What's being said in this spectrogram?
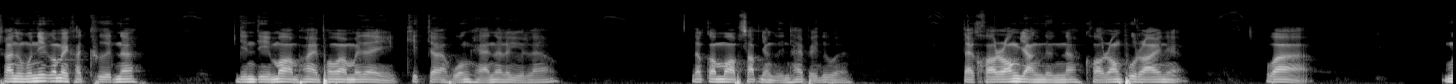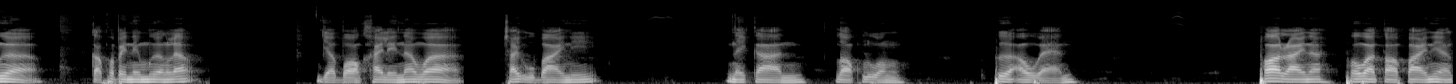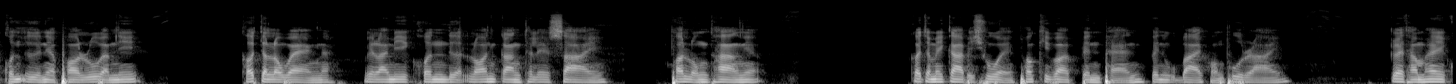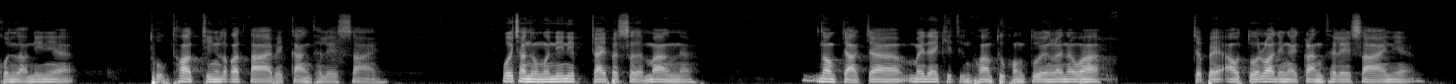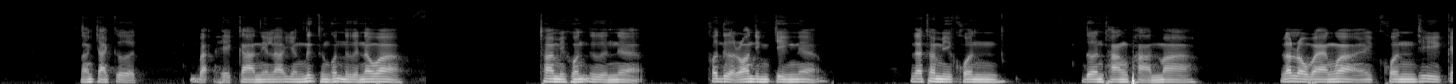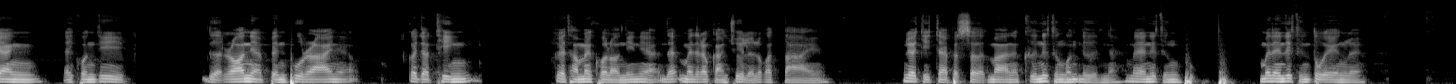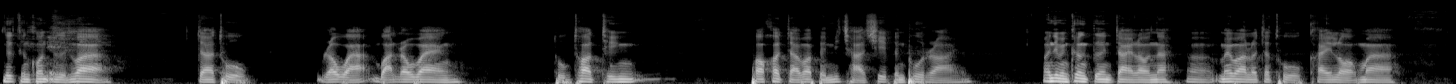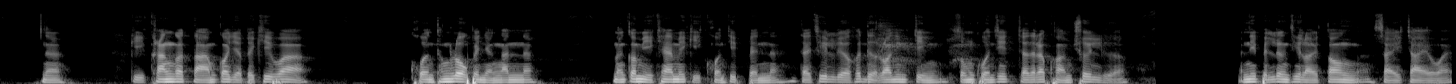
ชายหนุ่มคนนี้ก็ไม่ขัดขืนนะ ยินดีมอบให้ เพราะว่าไม่ได้คิดจะหวงแหนอะไรอยู่แล้ว แล้วก็มอบทรัพย์อย่างอื่นให้ไปด้วย แต่ขอร้องอย่างหนึ่งนะขอร้องผู้ร้ายเนี่ยว่าเมื่อกลับเข้าไปในเมืองแล้ว อย่าบอกใครเลยนะว่าใช้อุบายนี้ ในการหลอกลวงเพื่อเอาแหวน เพราะอะไรนะ เพราะว่าต่อไปเนี่ยคนอื่นเนี่ยพอรู้แบบนี้ เขาจะระแวงนะ เวลามีคนเดือดร้อนกลางทะเลทราย เพราะหลงทางเนี่ย ก็จะไม่กล้าไปช่วย เพราะคิดว่าเป็นแผนเป็นอุบายของผู้ร้าย ก็เลยทำให้คนเหล่านี้เนี่ยถูกทอดทิ้งแล้วก็ตายไปกลางทะเลทรายโอ้ชานุ่งคนนี้นี่ใจประเสริฐมากนะ นอกจากจะไม่ได้คิดถึงความทุกข์ของตัวเองแล้วนะว่า จะไปเอาตัวรอดยังไงกลางทะเลทรายเนี่ยหลังจากเกิดแบบเหตุการณ์นี้แล้วยังนึกถึงคนอื่นนะว่า ถ้ามีคนอื่นเนี่ยเขาเดือดร้อนจริง ๆ เนี่ย และถ้ามีคนเดินทางผ่านมา แล้วเราแวงว่าไอ้คนที่แกล้งไอ้คนที่เดือดร้อนเนี่ยเป็นผู้ร้ายเนี่ย ก็จะทิ้งก็ทำให้คนเหล่านี้เนี่ยไม่ได้รับการช่วยเหลือแล้วก็ตาย เรื่องจิตใจประเสริฐมากนะคือนึกถึงคนอื่นนะไม่ได้นึกถึงไม่ได้นึกถึงตัวเองเลย นึกถึงคนอื่นว่าจะถูกระวะหวาดระแวง ถูกทอดทิ้งเพราะเข้าใจว่าเป็นมิจฉาชีพเป็นผู้ร้ายอันนี้เป็นเครื่องเตือนใจเรานะไม่ว่าเราจะถูกใครหลอกมานะกี่ครั้งก็ตามก็อย่าไปคิดว่า คนทั้งโลกเป็นอย่างนั้นนะ มันก็มีแค่ไม่กี่คนที่เป็นนะ แต่ที่เหลือเขาเดือดร้อนจริง ๆ สมควรที่จะได้รับความช่วยเหลือ อันนี้เป็นเรื่องที่เราต้องใส่ใจไว้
